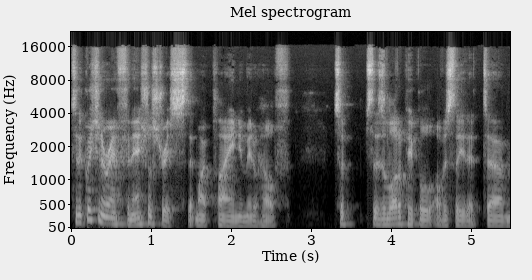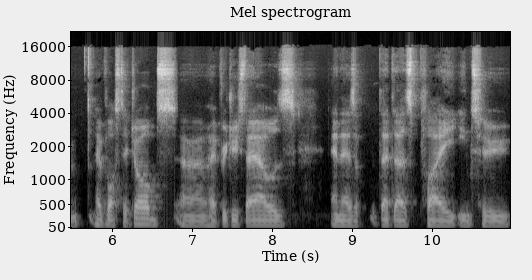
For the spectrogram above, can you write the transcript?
So the question around financial stress that might play in your mental health. So, so there's a lot of people obviously that um, have lost their jobs, uh, have reduced hours, and as a, that does play into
